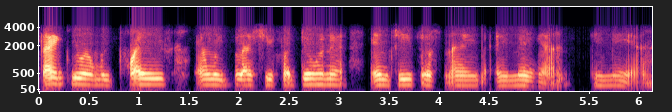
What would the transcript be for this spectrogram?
thank you and we praise and we bless you for doing it. In Jesus' name, amen. Amen.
